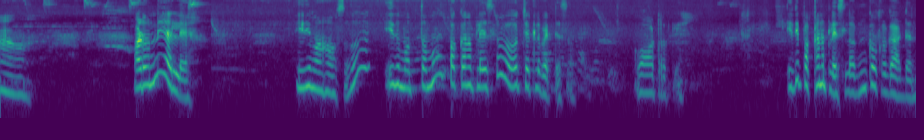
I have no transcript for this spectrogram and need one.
ఆ. వాడు ఉన్నాయల్లే. ఇది మా హౌస్. ఇది మొత్తము పక్కన ప్లేస్లో చెట్లు పెట్టేసాం వాటర్కి ఇది పక్కన ప్లేస్లో ఇంకొక గార్డెన్.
